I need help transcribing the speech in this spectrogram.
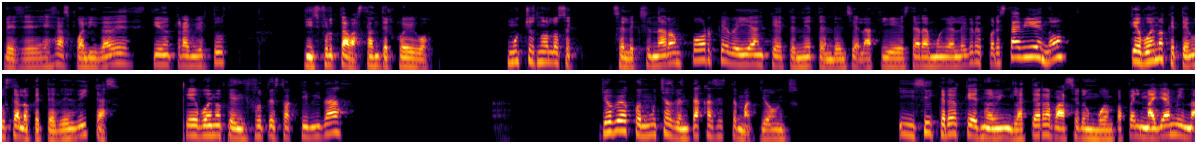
desde esas cualidades, tiene otra virtud. Disfruta bastante el juego. Muchos no lo seleccionaron porque veían que tenía tendencia a la fiesta, era muy alegre, pero está bien, ¿no? Qué bueno que te guste a lo que te dedicas. Qué bueno que disfrutes tu actividad. Yo veo con muchas ventajas este Mac Jones. Y sí creo que Nueva Inglaterra va a ser un buen papel. Miami no.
